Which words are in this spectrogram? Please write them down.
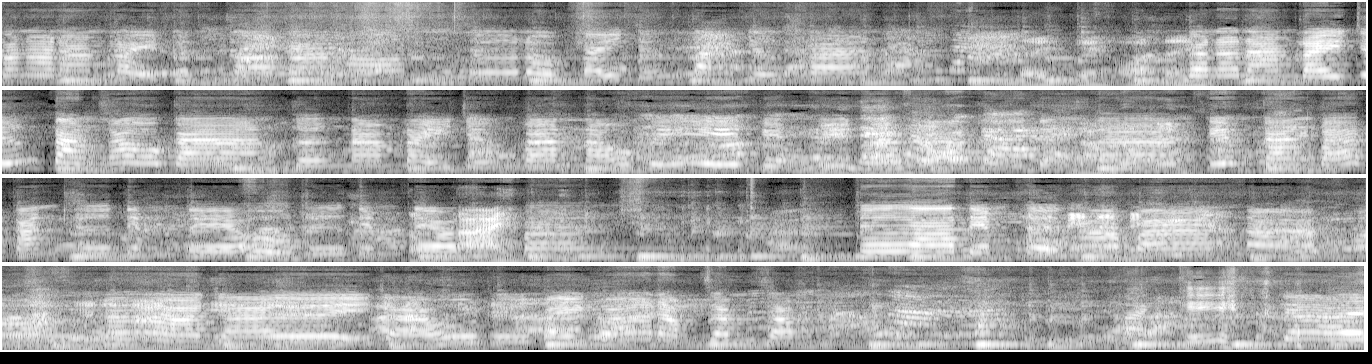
con nam lại thức ta cam thơ đột lại chứng tăng trường can con nam lại chứng tăng áo càng cơn nam lại chứng văn áo phí kiên phí ta cả kim tem ta kim can bá can thư tem tèo thư tem tèo Tổng tài. thư tem tèo mà ba nạp cha ơi chào thư bay quá năm dăm dăm นั่งเก้ trai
